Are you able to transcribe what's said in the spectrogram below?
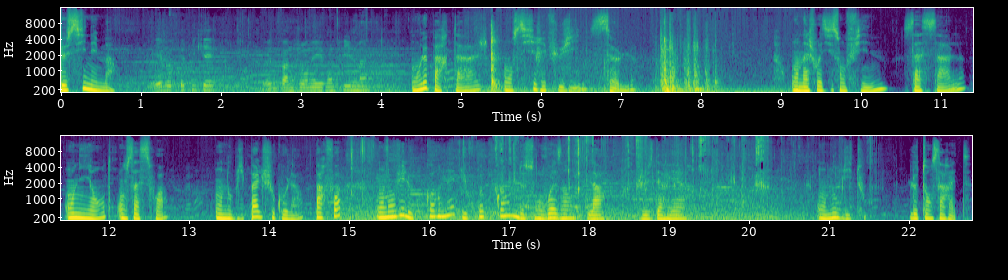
le cinéma. Et votre ticket? Bonne fin de journée, bon film On le partage, on s'y réfugie seul. On a choisi son film, sa salle, on y entre, on s'assoit. On n'oublie pas le chocolat. Parfois, on envie le cornet du popcorn de son voisin, là, juste derrière. On oublie tout. Le temps s'arrête.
